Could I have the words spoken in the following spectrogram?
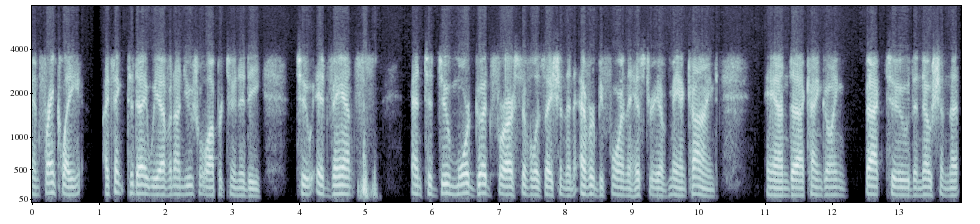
And frankly i think today we have an unusual opportunity to advance and to do more good for our civilization than ever before in the history of mankind and uh, kind of going back to the notion that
